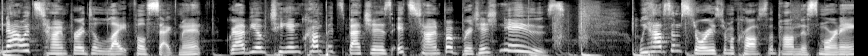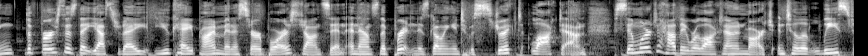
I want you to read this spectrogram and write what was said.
Now it's time for a delightful segment. Grab your tea and crumpets, betches. It's time for British news. We have some stories from across the pond this morning. The first is that yesterday, UK Prime Minister Boris Johnson announced that Britain is going into a strict lockdown, similar to how they were locked down in March until at least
